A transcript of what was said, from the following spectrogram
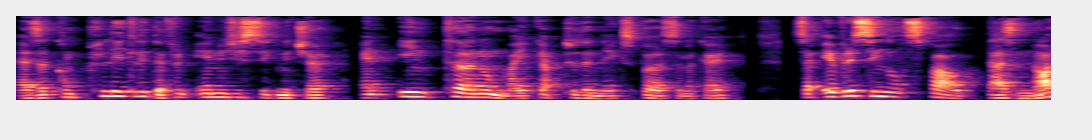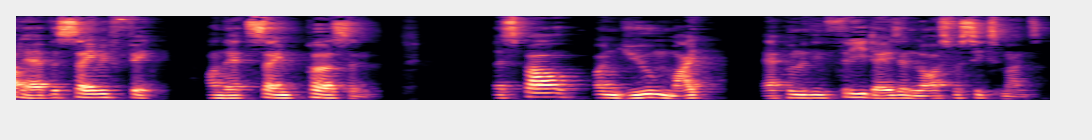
has a completely different energy signature and internal makeup to the next person, okay? So every single spell does not have the same effect on that same person. A spell on you might happen within three days and last for six months.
